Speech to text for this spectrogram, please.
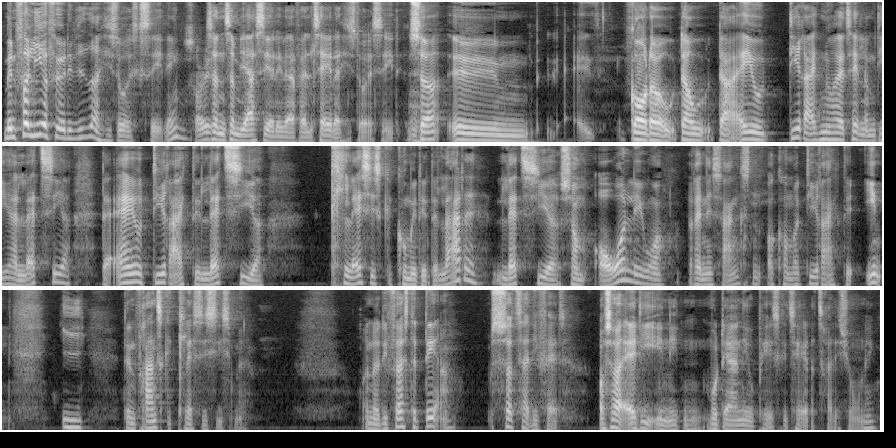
Men for lige at føre det videre historisk set, ikke? Sorry. sådan som jeg ser det i hvert fald, teaterhistorisk set, uh-huh. så øh, går der, jo- der, der er jo direkte, nu har jeg talt om de her latsier, der er jo direkte latsier, klassiske comedie dell'arte latsier, som overlever renaissancen og kommer direkte ind i den franske klassicisme. Og når de først er der, så tager de fat. Og så er de ind i den moderne europæiske teatertradition, ikke?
